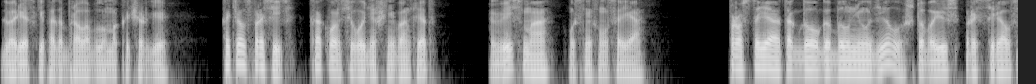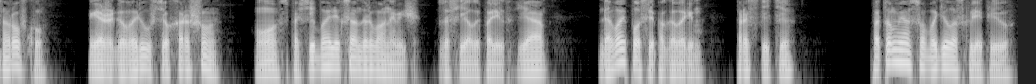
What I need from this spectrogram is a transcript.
Дворецкий подобрал обломок кочерги. «Хотел спросить, как вам сегодняшний банкет?» «Весьма», — усмехнулся я. «Просто я так долго был не удел, что, боюсь, растерял сноровку. Я же говорю, все хорошо». «О, спасибо, Александр Иванович», — засиял Ипполит. «Я...» «Давай после поговорим. Простите». Потом я освободил Асклепию.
